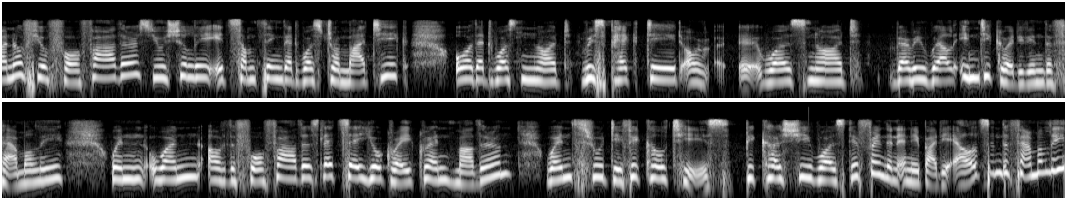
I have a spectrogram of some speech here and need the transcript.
one of your forefathers usually it's something that was traumatic or that was not respected or uh, was not very well integrated in the family. When one of the forefathers, let's say your great grandmother, went through difficulties because she was different than anybody else in the family,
